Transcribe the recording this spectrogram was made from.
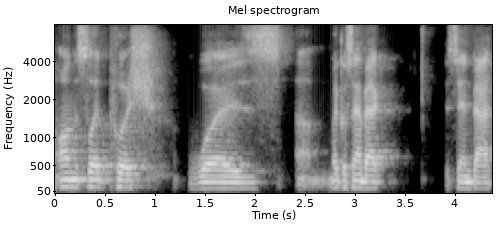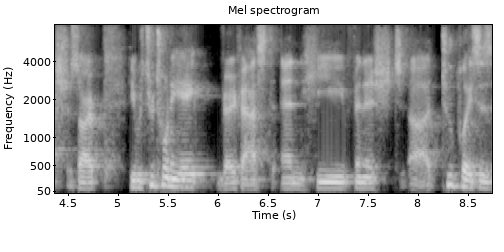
on the sled push was um, Michael Sandbach. Sandbach, sorry, he was 228, very fast, and he finished uh, two places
